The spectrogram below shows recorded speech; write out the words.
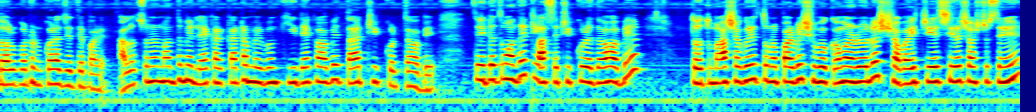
দল গঠন করা যেতে পারে। আলোচনার মাধ্যমে লেখার কাঠামো এবং কী লেখা হবে তা ঠিক করতে হবে। তো এটা তোমাদের ক্লাসে ঠিক করে দেওয়া হবে। তো তোমরা আশা করি তোমরা পারবে, শুভকামনা রইল। সবাই চেয়েছিলে ষষ্ঠ শ্রেণির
